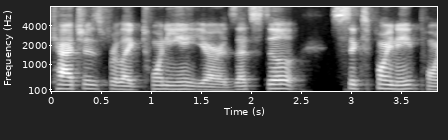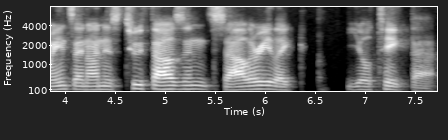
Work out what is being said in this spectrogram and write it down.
catches for like 28 yards, that's still 6.8 points. And on his 2000 salary, like you'll take that.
